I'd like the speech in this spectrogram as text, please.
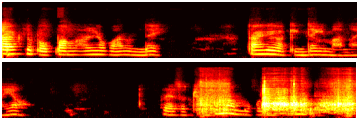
딸기 먹방을 하려고 하는데 딸기가 굉장히 많아요. 그래서 조금만 먹으려고 하는데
